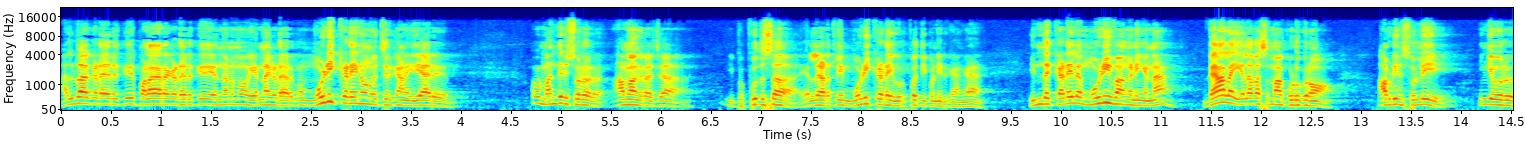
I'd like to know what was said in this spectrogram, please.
அல்வா கடை இருக்குது பலகார கடை இருக்குது என்னென்னமோ எண்ணெய் கடை இருக்கும்? மொழிக்கடைன்னு ஒன்று வச்சுருக்காங்க இது யார்? அப்போ மந்திரி சொல்கிறார் ஆமாங்க ராஜா இப்போ புதுசாக எல்லா இடத்துலையும் மொழிக்கடை உற்பத்தி பண்ணியிருக்காங்க. இந்த கடையில் மொழி வாங்குனீங்கன்னா வேலை இலவசமாக கொடுக்குறோம் அப்படின்னு சொல்லி இங்கே ஒரு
